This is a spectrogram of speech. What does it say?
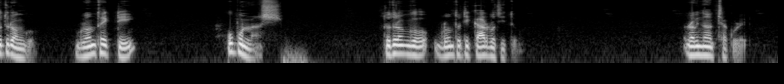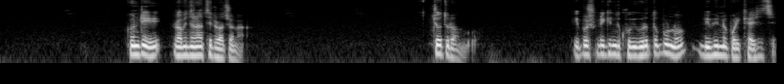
চতুরঙ্গ, গ্রন্থ একটি উপন্যাস। চতুরঙ্গ গ্রন্থটি কার রচিত? রবীন্দ্রনাথ ঠাকুরের। কোনটি? রবীন্দ্রনাথের রচনা। চতুরঙ্গ। এই প্রশ্নটি কিন্তু খুবই গুরুত্বপূর্ণ, বিভিন্ন পরীক্ষা এসেছে।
